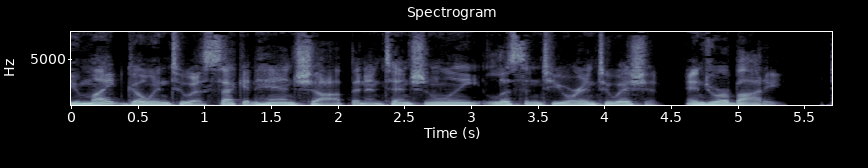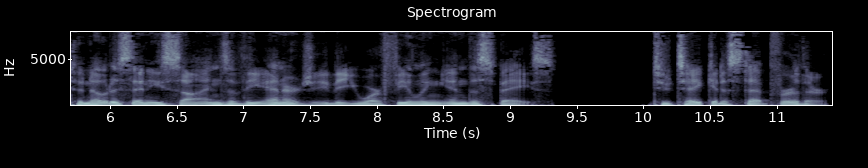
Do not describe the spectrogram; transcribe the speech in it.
you might go into a second-hand shop and intentionally listen to your intuition and your body to notice any signs of the energy that you are feeling in the space. To take it a step further,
